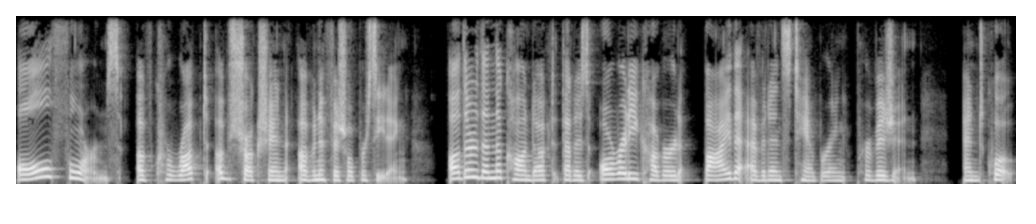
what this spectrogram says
all forms of corrupt obstruction of an official proceeding, other than the conduct that is already covered by the evidence tampering provision. End quote.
